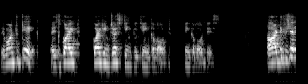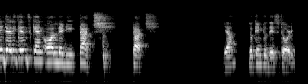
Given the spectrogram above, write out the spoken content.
they want to take. It's quite quite interesting to think about think about this. Artificial intelligence can already touch touch yeah, look into this story.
